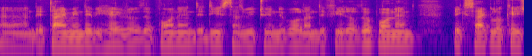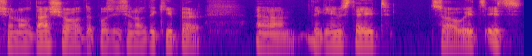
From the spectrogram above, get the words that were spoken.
Uh, the timing, the behavior of the opponent, the distance between the ball and the feet of the opponent, the exact location of that shot, the position of the keeper, um, the game state. So it's it's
